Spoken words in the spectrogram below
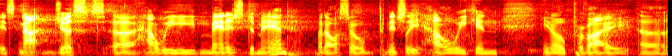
it's not just uh, how we manage demand, but also potentially how we can, you know, provide uh,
